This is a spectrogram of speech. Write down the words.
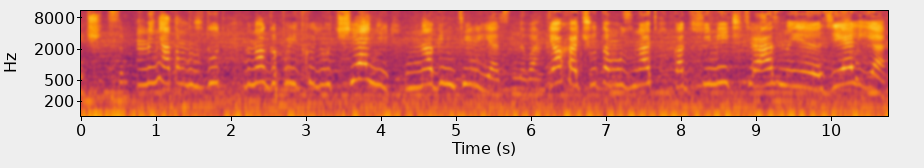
учатся. Меня там ждут много приключений и много интересного. Я хочу там узнать, как химичить разные зелья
